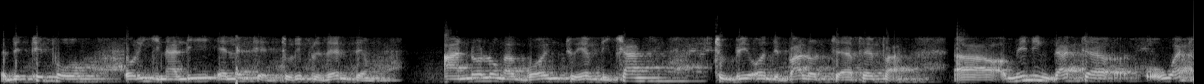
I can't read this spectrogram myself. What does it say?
the people originally elected to represent them, are no longer going to have the chance to be on the ballot uh, paper, uh, meaning that what,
